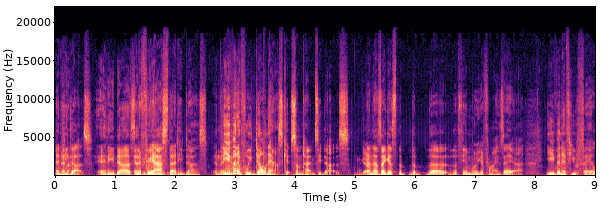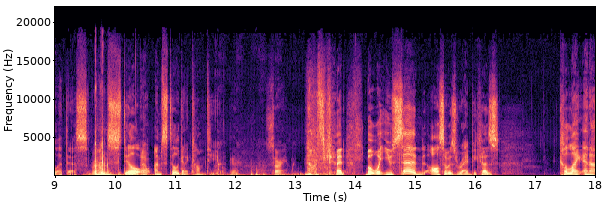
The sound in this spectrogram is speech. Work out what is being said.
And, he And- does. And he does. And if we ask that, he does. And Even if we don't ask it, sometimes he does. Yeah. And that's, I guess, the, the the the theme we get from Isaiah. Even if you fail at this, Right. I'm still Ow. I'm still going to come to you. Yeah. Sorry. No, it's good. But what you said also is right because collect and uh,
